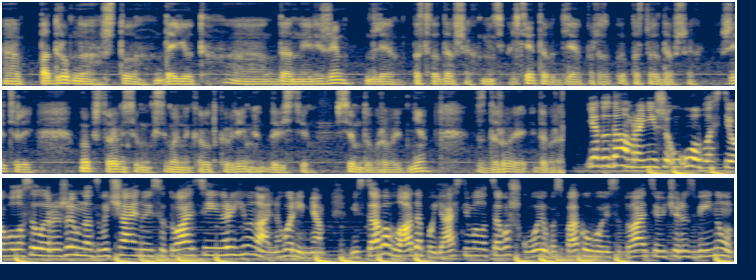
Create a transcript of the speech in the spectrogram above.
А Подробно, что дает э, данный режим для пострадавших муниципалитетов, для пострадавших жителей, мы постараемся в максимально короткое время довести. Всем доброго дня, здоровья и добра. Я додам раніше у області оголосили режим надзвичайної ситуації регіонального рівня. Місцева влада пояснювала це важкою безпековою ситуацією через війну.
